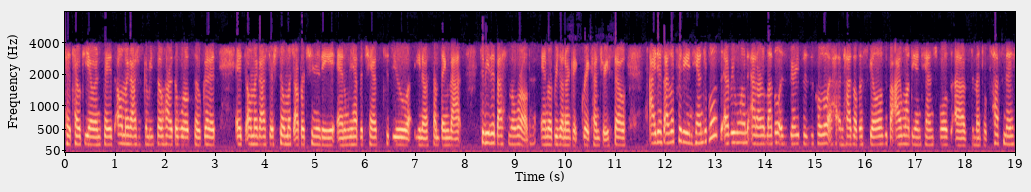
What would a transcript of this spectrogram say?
to Tokyo and say, oh my gosh, it's going to be so hard. The world's so good. It's, oh my gosh, there's so much opportunity and we have the chance to do, you know, something that to be the best in the world and represent our great country. So I just I look for the intangibles. Everyone at our level is very physical and has all the skills, but I want the intangibles of the mental toughness,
